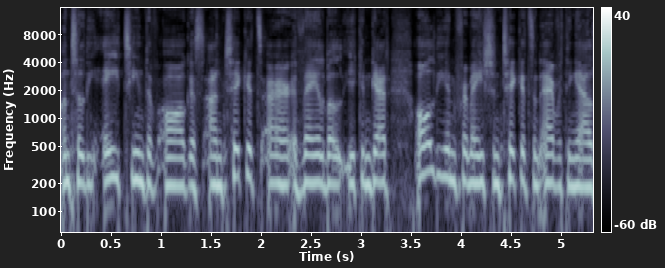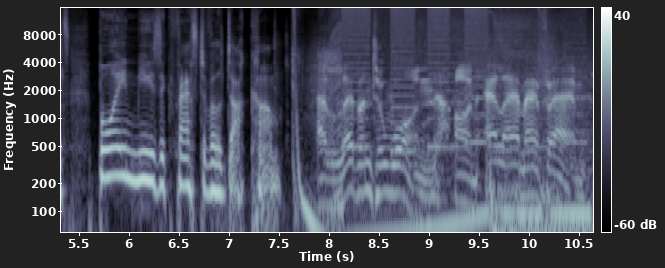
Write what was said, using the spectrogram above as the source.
until the 18th of August and tickets are available. You can get all the information, tickets and everything else, boynemusicfestival.com. 11 to 1 on LMFM.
